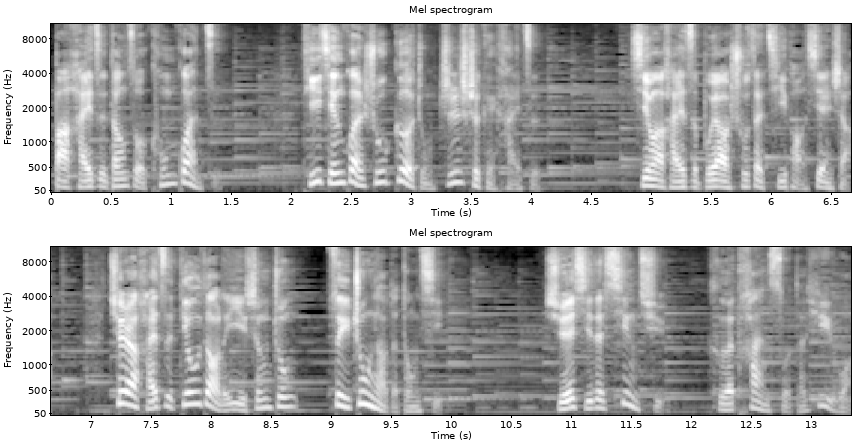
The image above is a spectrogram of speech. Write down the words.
把孩子当作空罐子，提前灌输各种知识给孩子，希望孩子不要输在起跑线上，却让孩子丢掉了一生中最重要的东西——学习的兴趣和探索的欲望。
